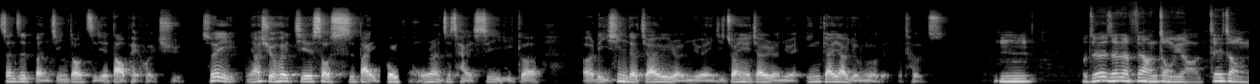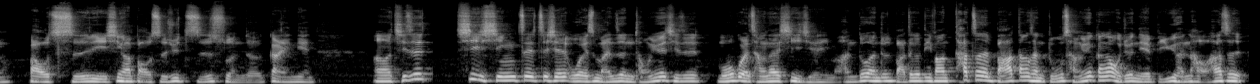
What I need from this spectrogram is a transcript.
甚至本金都直接倒赔回去。所以你要学会接受失败与亏损，我认为这才是一个呃理性的交易人员以及专业交易人员应该要拥有的一个特质。嗯。我觉得真的非常重要，这种保持理性啊，保持去止损的概念，呃，其实细心这这些我也是蛮认同，因为其实魔鬼藏在细节里嘛。很多人就是把这个地方，他真的把它当成赌场。因为刚刚我觉得你的比喻很好，它是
